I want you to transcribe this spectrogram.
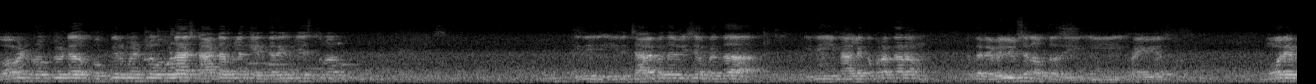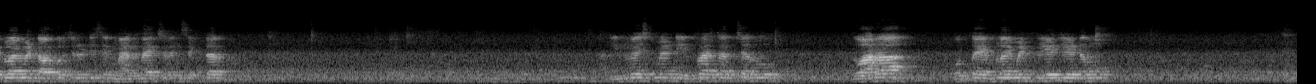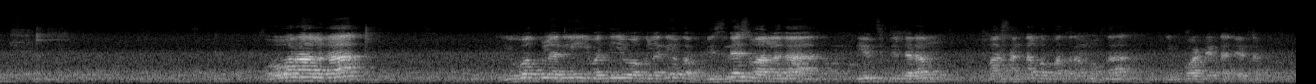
government ప్రొక్యూటర్ ప్రొక్యూర్మెంట్లో కూడా స్టార్టప్లకి ఎంకరేజ్ చేస్తున్నారు. ఇది ఇది చాలా పెద్ద విషయం పెద్ద ఇది నా లెక్క ప్రకారం పెద్ద రెవల్యూషన్ అవుతుంది ఈ five years more employment opportunities in manufacturing sector investment infrastructure ద్వారా కొత్త ఎంప్లాయ్మెంట్ క్రియేట్ చేయడము ఓవరాల్గా యువకులని యువతి యువకులని ఒక బిజినెస్ వాళ్ళగా తీర్చిదిద్దడం మా సంకల్ప పత్రం ఒక ఇంపార్టెంట్ అజెండా.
